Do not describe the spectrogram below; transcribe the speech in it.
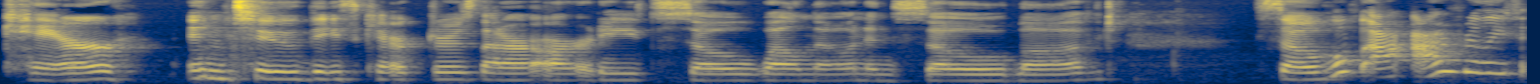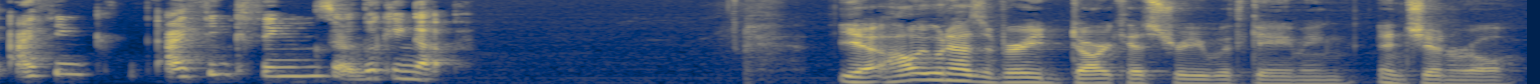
care into these characters that are already so well known and so loved. So hope I, I really I think I think things are looking up. Yeah, Hollywood has a very dark history with gaming in general,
